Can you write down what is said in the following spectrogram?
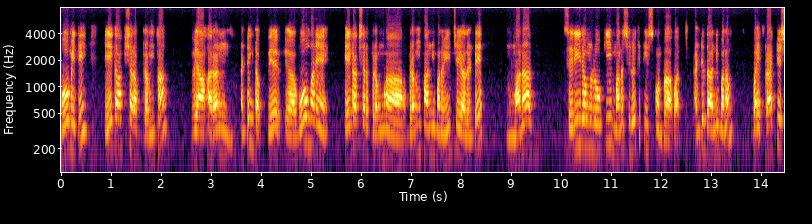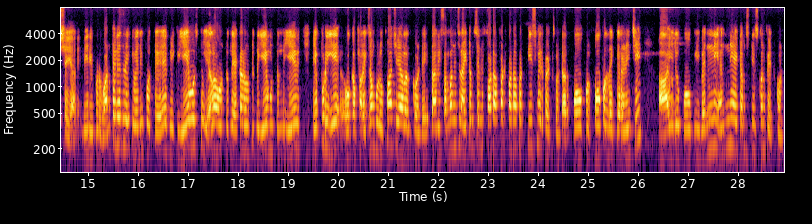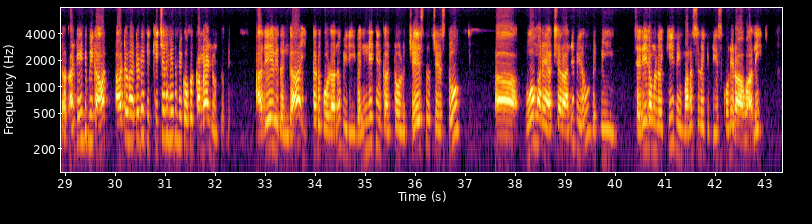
ఓం ఇది ఏకాక్షర బ్రహ్మ వ్యాహరన్. అంటే ఇంకా ఓం అనే ఏకాక్షర బ్రహ్మ బ్రహ్మాన్ని మనం ఏం చేయాలంటే మన శరీరంలోకి మనసులోకి తీసుకొని రావాలి. అంటే దాన్ని మనం బై ప్రాక్టీస్ చేయాలి. మీరు ఇప్పుడు వంటగదిలోకి వెళ్ళిపోతే మీకు ఏ వస్తువు ఎలా ఉంటుంది ఎక్కడ ఉంటుంది ఏముంటుంది ఏ ఎప్పుడు ఏ ఒక ఫర్ ఎగ్జాంపుల్ ఉప్మా చేయాలనుకోండి దానికి సంబంధించిన ఐటమ్స్ అన్ని ఫటాఫట్ ఫటాఫట్ తీసి మీరు పెట్టుకుంటారు. పోపు పోపుల దగ్గర నుంచి ఆయిల్ పోపు ఇవన్నీ అన్ని ఐటమ్స్ తీసుకొని పెట్టుకుంటారు. అంటే ఏంటి మీకు ఆటోమేటెడ్ కిచెన్ మీద మీకు ఒక కమాండ్ ఉంటుంది. అదే విధంగా ఇక్కడ కూడాను మీరు ఇవన్నిటిని కంట్రోల్ చేస్తూ చేస్తూ ఆ ఓం అనే అక్షరాన్ని మీరు మీ శరీరంలోకి మీ మనసులోకి తీసుకొని రావాలి.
